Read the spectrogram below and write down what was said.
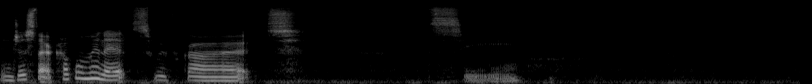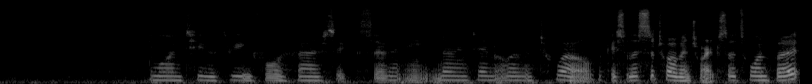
In just that couple minutes, we've got, let's see, 1, 2, 3, 4, 5, 6, 7, 8, 9, 10, 11, 12. Okay, so this is a 12 inch mark, so it's one foot.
